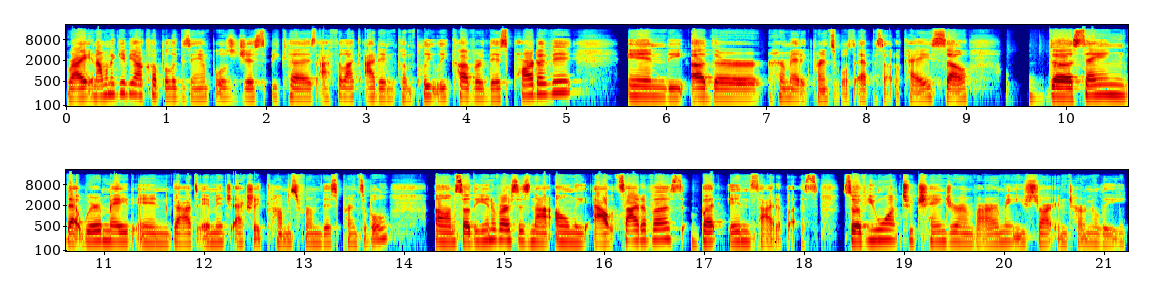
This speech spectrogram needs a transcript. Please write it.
right and i want to give you a couple examples just because i feel like i didn't completely cover this part of it in the other hermetic principles episode okay so the saying that we're made in God's image actually comes from this principle. Um, so the universe is not only outside of us, but inside of us. So if you want to change your environment, you start internally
